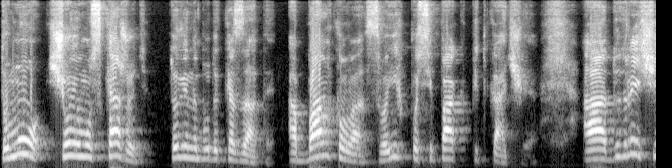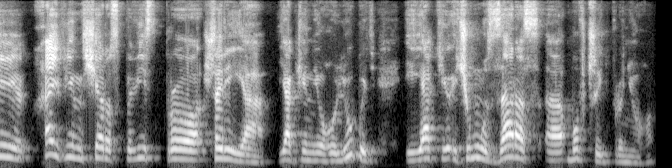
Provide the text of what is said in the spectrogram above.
Тому що йому скажуть, то він і буде казати. А банкова своїх посіпак підкачує. А до речі, хай він ще розповість про Шарія, як він його любить, і як і чому зараз е, мовчить про нього.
